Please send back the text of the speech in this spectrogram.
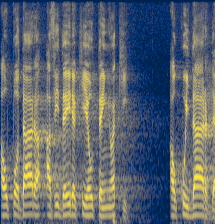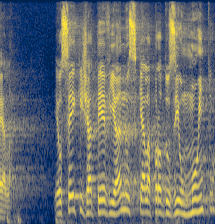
ao podar a videira que eu tenho aqui, ao cuidar dela. Eu sei que já teve anos que ela produziu muito,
